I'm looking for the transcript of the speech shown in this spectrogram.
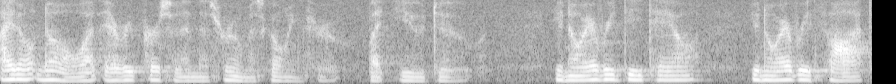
I don't know what every person in this room is going through, but you do. You know every detail. You know every thought.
